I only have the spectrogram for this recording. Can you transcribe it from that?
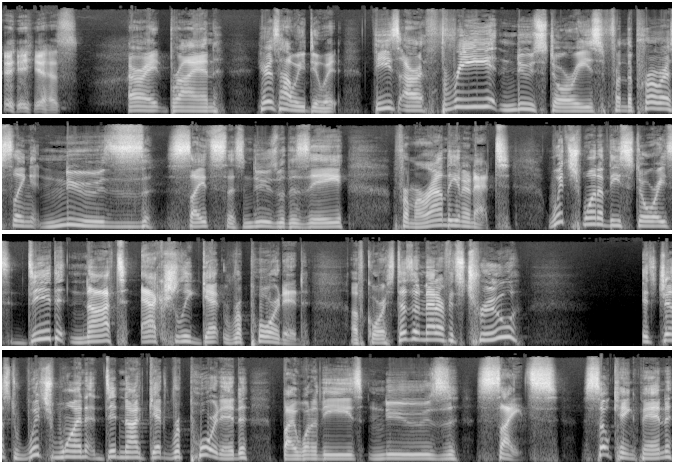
yes. All right, Brian. Here's how we do it. These are three news stories from the pro wrestling news sites. That's news with a Z from around the internet. Which one of these stories did not actually get reported? Of course, doesn't matter if it's true. It's just which one did not get reported by one of these news sites. So, Kingpin,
